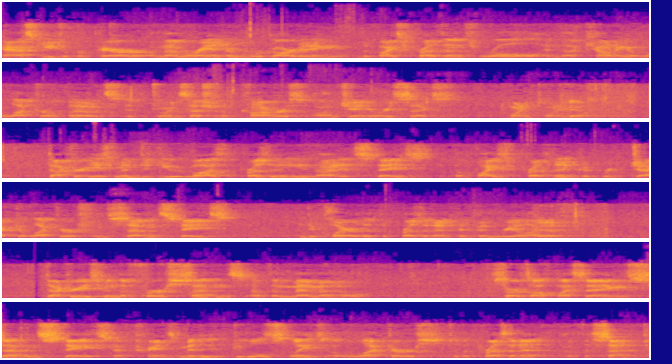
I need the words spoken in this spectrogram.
ask you to prepare a memorandum regarding the vice president's role in the counting of electoral votes at the joint session of Congress on January 6, 2021? Dr. Eastman, did you advise the President of the United States that the Vice President could reject electors from seven states and declare that the President had been reelected? Dr. Eastman, the first sentence of the memo starts off by saying seven states have transmitted dual slates of electors to the President of the Senate.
